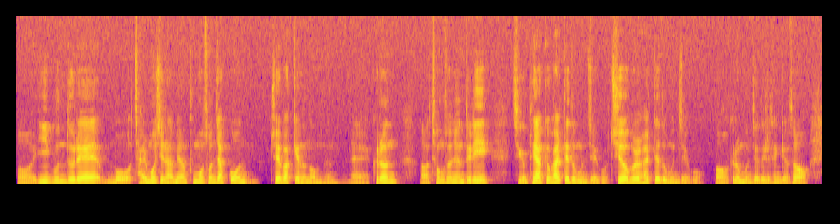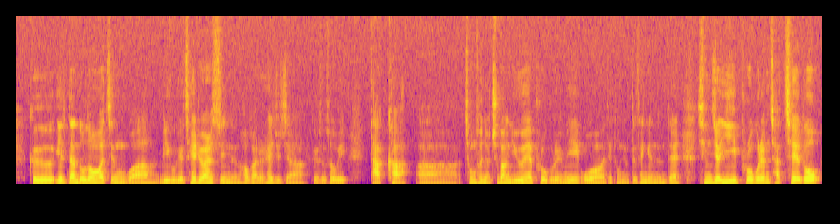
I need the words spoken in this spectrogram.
어, 이분들의 뭐 잘못이라면 부모 손잡고 온 죄밖에는 없는 예, 그런 어, 청소년들이 지금 대학교 갈 때도 문제고 취업을 할 때도 문제고 어, 그런 문제들이 생겨서 그 일단 노동화증과 미국에 체류할 수 있는 허가를 해주자. 그래서 소위 다카 아, 청소년 추방 유해 프로그램이 오바마 대통령 때 생겼는데 심지어 이 프로그램 자체도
